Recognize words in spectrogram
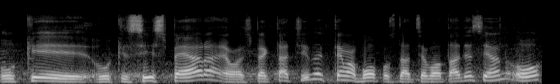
o, que, o que se espera, é uma expectativa, é que tenha uma boa possibilidade de ser votado esse ano ou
